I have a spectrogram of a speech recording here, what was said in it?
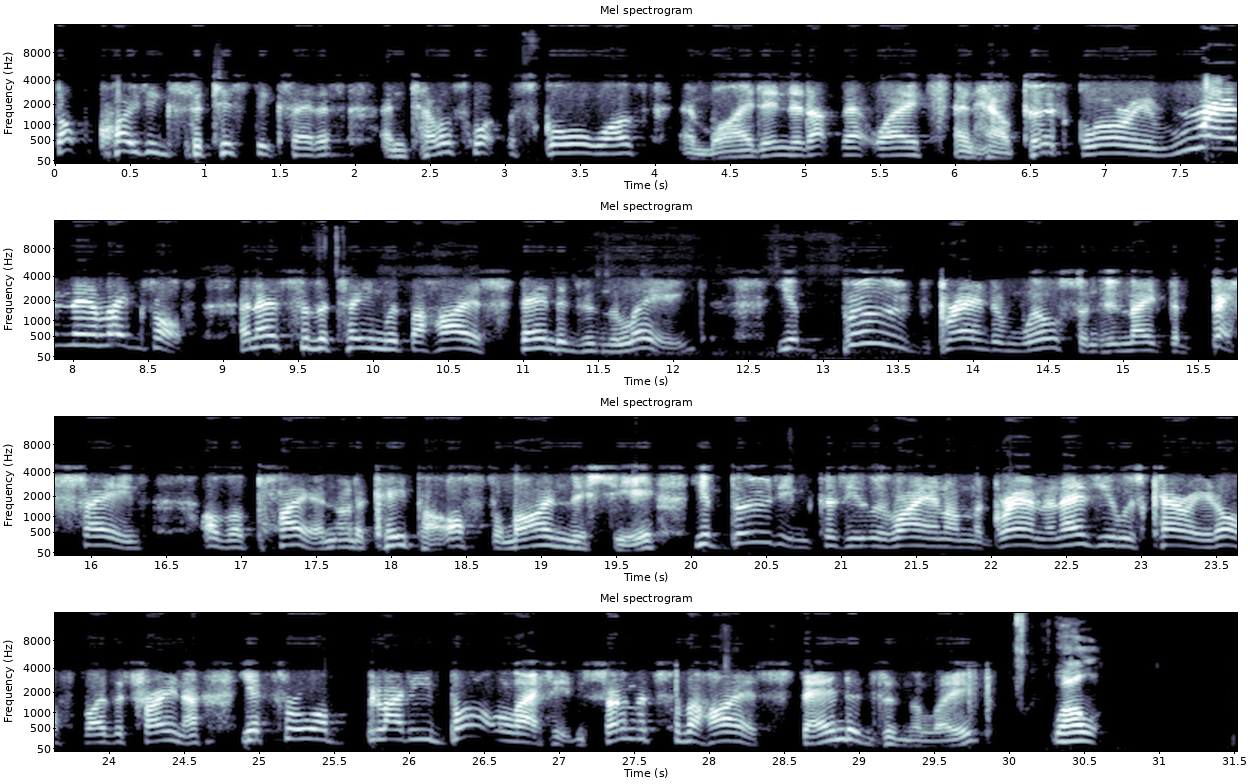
Stop quoting statistics at us and tell us what the score was and why it ended up that way and how Perth Glory ran their legs off. And as for the team with the highest standards in the league, you booed Brandon Wilson, who made the best save of a player, not a keeper, off the line this year. You booed him because he was laying on the ground, and as he was carried off by the trainer, you threw a bloody bottle at him. So much for the highest standards in the league. Well,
